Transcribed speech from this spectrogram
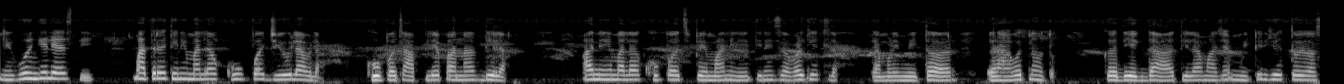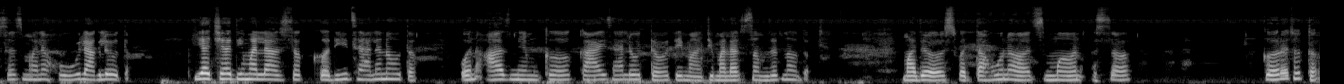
निघून गेली असती. मात्र तिने मला खूपच जीव लावला खूपच आपलेपणात दिला. आणि मला खूपच प्रेमाने तिने जवळ घेतलं. त्यामुळे मी तर राहत नव्हतो. कधी एकदा तिला माझ्या मिठीत घेतोय असंच मला होऊ लागलं होतं. याच्या आधी मला असं कधी झालं नव्हतं. पण आज नेमकं काय झालं होतं ते माझी मला समजत नव्हतं. माझं स्वतःहूनच मन असं करत होतं.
